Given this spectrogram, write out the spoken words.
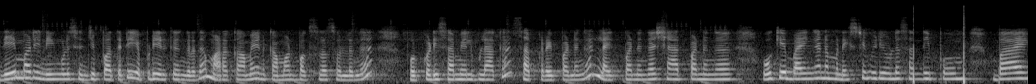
இதே மாதிரி நீங்களும் செஞ்சு பார்த்துட்டு எப்படி இருக்குங்கிறத மறக்காமல் எனக்கு கமெண்ட் பாக்ஸில் சொல்லுங்கள் பொற்கொடி சமையல் பிளாக்கை சப்ஸ்கிரைப் பண்ணுங்கள் லைக் பண்ணுங்கள் ஷேர் பண்ணுங்கள் ஓகே பாய்ங்க நம்ம நெக்ஸ்ட் வீடியோவில் சந்திப்போம். பாய்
